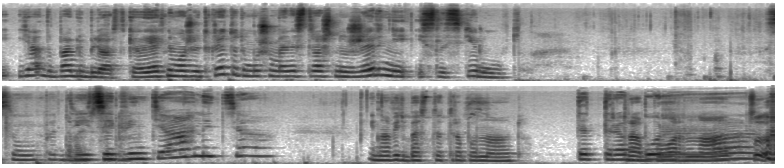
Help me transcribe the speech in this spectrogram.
І я добавлю блістки, але я їх не можу відкрити, тому що в мене страшно жирні і слизькі руки. Супер, дивіться, як він тягнеться. І навіть без тетрабонату. Тетраборату. Траборнату.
